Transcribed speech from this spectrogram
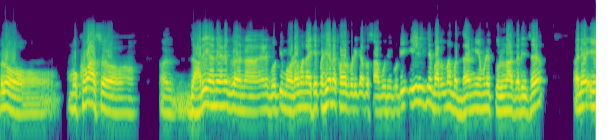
પેલો મુખવાસ ધારી અને એને એને ગોટી મોઢામાં નાખી. પછી એને ખબર પડી કે આ તો સાબુની ગોટી. એ રીતે ભારતના બંધારણની એમણે તુલના કરી છે. અને એ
